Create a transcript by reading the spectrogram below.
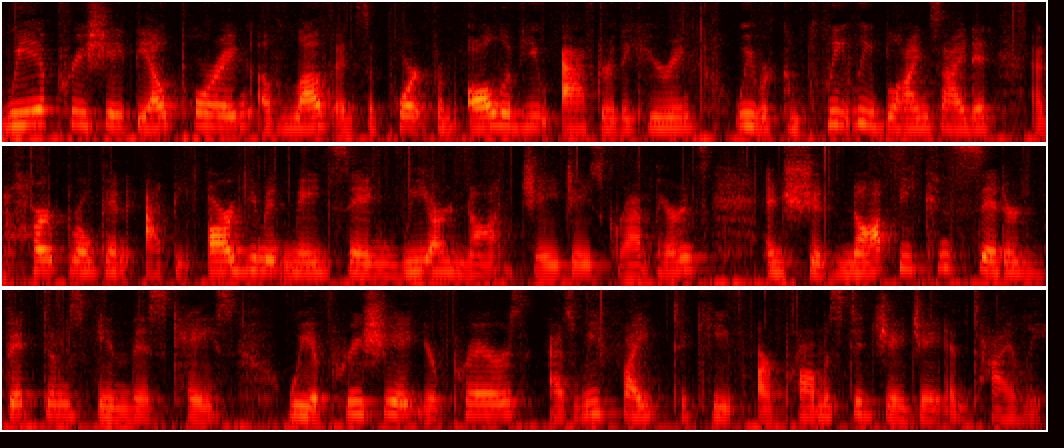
We appreciate the outpouring of love and support from all of you after the hearing. We were completely blindsided and heartbroken at the argument made saying we are not JJ's grandparents and should not be considered victims in this case. We appreciate your prayers as we fight to keep our promise to JJ and Tylee.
